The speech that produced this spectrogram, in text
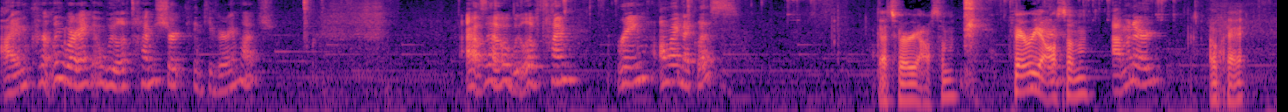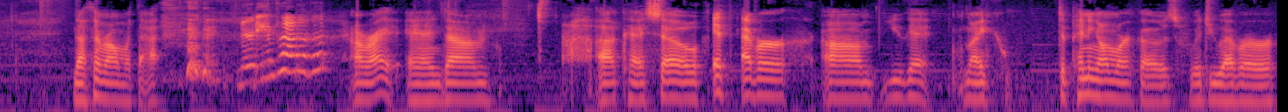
I am currently wearing a Wheel of Time shirt. Thank you very much. I also have a Wheel of Time ring on my necklace. That's very awesome. Very awesome. I'm a nerd. Okay. Nothing wrong with that. Nerdy and proud of it. All right, and um, okay, so if ever um, you get like, depending on where it goes, would you ever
